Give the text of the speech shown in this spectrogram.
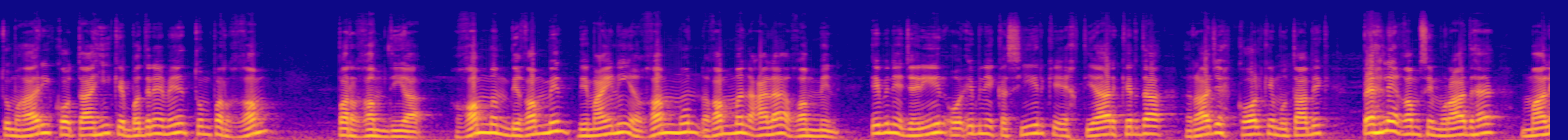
تمہاری کوتاہی کے بدلے میں تم پر غم پر غم دیا۔ غم بغم بمعنی غم غمن علی غم ابن جریر اور ابن کثیر کے اختیار کردہ راجح کول کے مطابق پہلے غم سے مراد ہے مال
